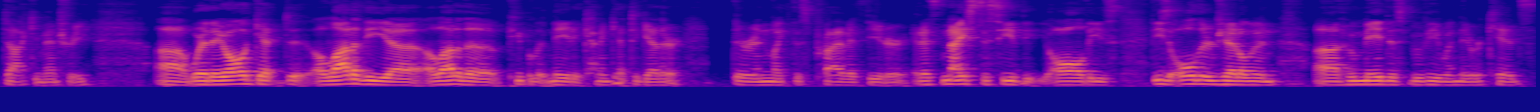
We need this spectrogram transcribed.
documentary uh, where they all get to, a lot of the uh, a lot of the people that made it kind of get together. They're in like this private theater, and it's nice to see the, all these these older gentlemen uh, who made this movie when they were kids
